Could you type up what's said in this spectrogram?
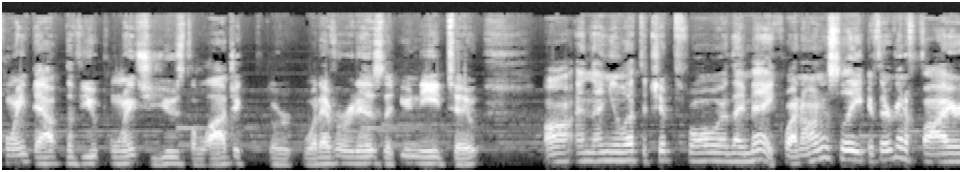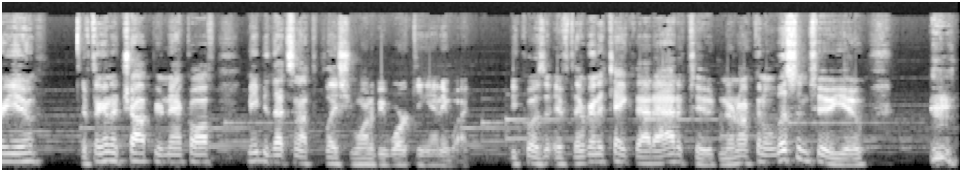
point out the viewpoints. You use the logic or whatever it is that you need to. Uh, and then you let the chips fall where they may. Quite honestly, if they're going to fire you, if they're going to chop your neck off, maybe that's not the place you want to be working anyway because if they're going to take that attitude and they're not going to listen to you,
